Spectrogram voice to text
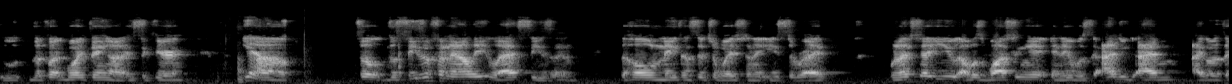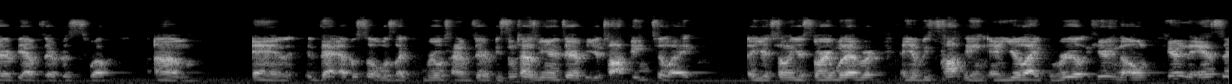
the fuckboy thing on Insecure? Yeah. Um, so the season finale last season the whole Nathan situation at Easter, right? When I tell you, I was watching it, and it was I do I'm I go to therapy. I'm a therapist as well, um, and that episode was like real time therapy. Sometimes when you're in therapy, you're talking to like you're telling your story, whatever, and you'll be talking, and you're like real hearing the own, hearing the answer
